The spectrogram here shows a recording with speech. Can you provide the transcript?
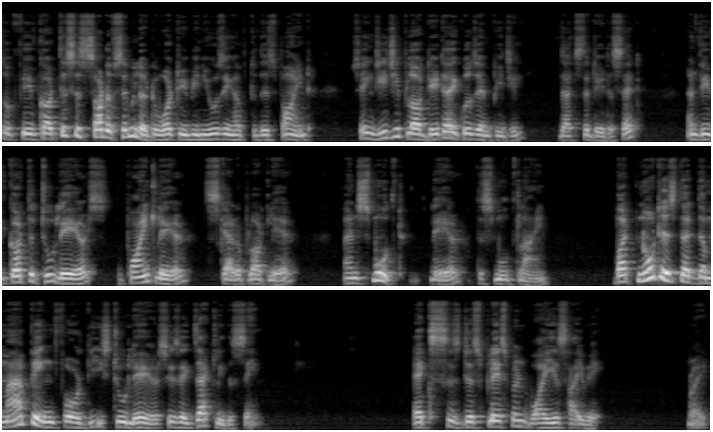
So we've got, this is sort of similar to what we've been using up to this point, saying ggplot data equals mpg, that's the data set. And we've got the two layers, the point layer, scatter plot layer, and smoothed layer, the smooth line. But notice that the mapping for these two layers is exactly the same. X is displacement, Y is highway, right?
